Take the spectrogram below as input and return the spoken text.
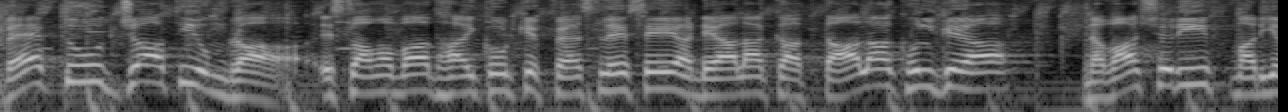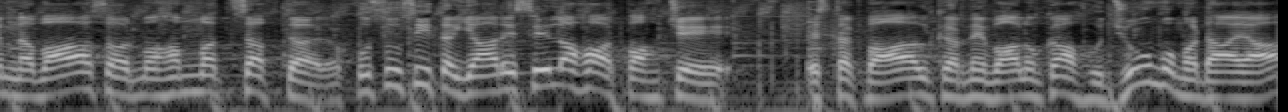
بیک ٹو جاتی عمرہ۔ اسلام آباد ہائی کورٹ کے فیصلے سے اڈیالہ کا تالا کھل گیا۔ نواز شریف، مریم نواز اور محمد صفتر خصوصی طیارے سے لاہور پہنچے۔ استقبال کرنے والوں کا ہجوم امڈایا۔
